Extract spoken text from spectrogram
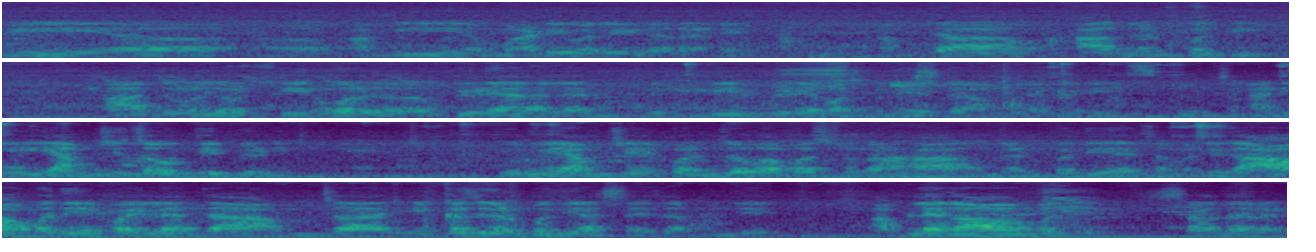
मी आम्ही माडीवाले घराणे. आमच्या हा गणपती हा जवळजवळ तीन वर पिढ्या झाल्या ते तीन पिढ्यापासून येतो आमच्या घरी. आणि ही आमची चौथी पिढी. पूर्वी आमचे पणजोबापासून हा गणपती यायचा. म्हणजे गावामध्ये पहिल्यांदा आमचा एकच गणपती असायचा. म्हणजे आपल्या गावामध्ये साधारण.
